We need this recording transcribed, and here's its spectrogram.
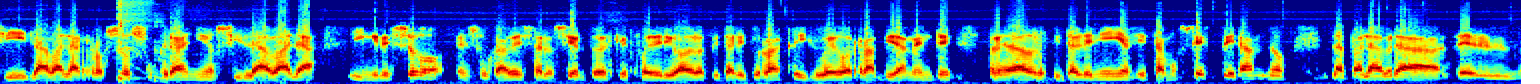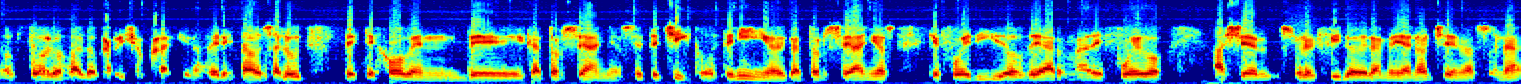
si la bala rozó su cráneo, si la bala ingresó en su cabeza. Lo cierto es que fue derivado al hospital Iturrasca y luego rápidamente trasladado al hospital de niñas y estamos esperando la palabra del doctor Osvaldo Carrillo para que nos dé el estado de salud de este joven de 14 años, este chico, este niño de 14 años que fue herido de arma de fuego ayer sobre el filo de la medianoche en la zona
